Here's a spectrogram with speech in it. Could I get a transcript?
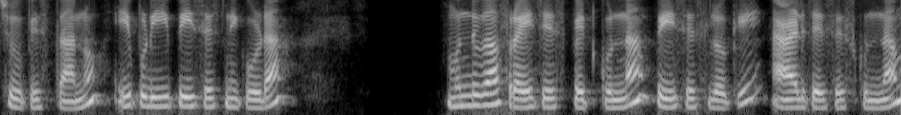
చూపిస్తాను. ఇప్పుడు ఈ పీసెస్ని కూడా ముందుగా ఫ్రై చేసి పెట్టుకున్న పీసెస్లోకి యాడ్ చేసేసుకుందాం.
